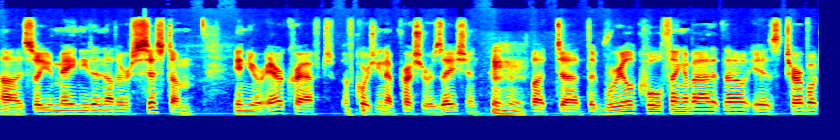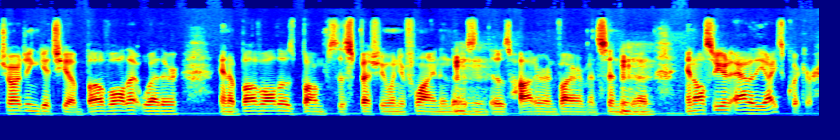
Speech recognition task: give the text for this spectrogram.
Uh, so you may need another system in your aircraft, of course, you can have pressurization. Mm-hmm. But uh, the real cool thing about it, though, is turbocharging gets you above all that weather and above all those bumps, especially when you're flying in those mm-hmm. those hotter environments, and uh, mm-hmm. and also you're out of the ice quicker.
